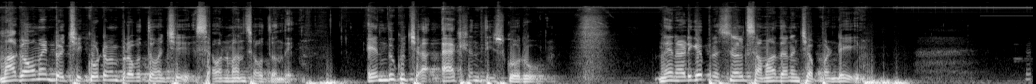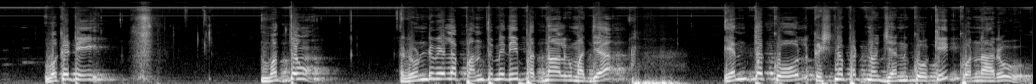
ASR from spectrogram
మా గవర్నమెంట్ వచ్చి కూటమి ప్రభుత్వం వచ్చి సెవెన్ మంత్స్ అవుతుంది. ఎందుకు చా- యాక్షన్ తీసుకోరు? నేను అడిగే ప్రశ్నలకు సమాధానం చెప్పండి. ఒకటి మొత్తం రెండు వేల పంతొమ్మిది పద్నాలుగు మధ్య ఎంత కోల్ కృష్ణపట్నం జన్కోకి కొన్నారు?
